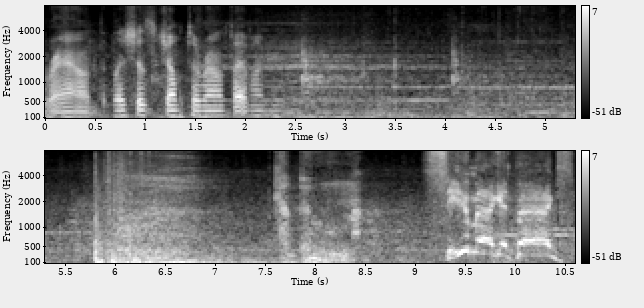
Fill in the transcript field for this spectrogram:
round. Let's just jump to round 500. Kaboom. See you, maggot bags!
